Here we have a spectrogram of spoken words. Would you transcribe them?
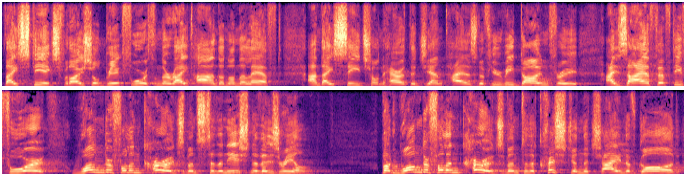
thy stakes, for thou shalt break forth on the right hand and on the left, and thy seed shall inherit the Gentiles. And if you read down through Isaiah 54, wonderful encouragements to the nation of Israel, but wonderful encouragement to the Christian, the child of God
